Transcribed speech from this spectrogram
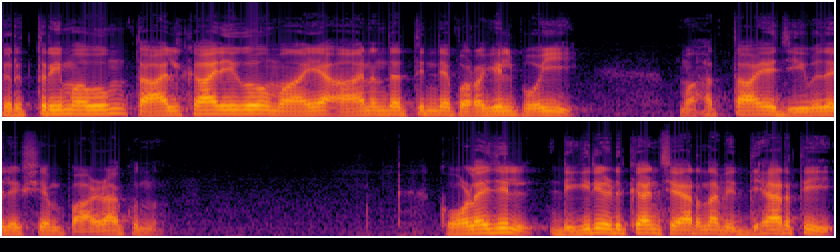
കൃത്രിമവും താൽക്കാലികവുമായ ആനന്ദത്തിന്റെ പുറകിൽ പോയി മഹത്തായ ജീവിത ലക്ഷ്യം പാഴാക്കുന്നു. കോളേജിൽ ഡിഗ്രി എടുക്കാൻ ചേർന്ന വിദ്യാർത്ഥി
